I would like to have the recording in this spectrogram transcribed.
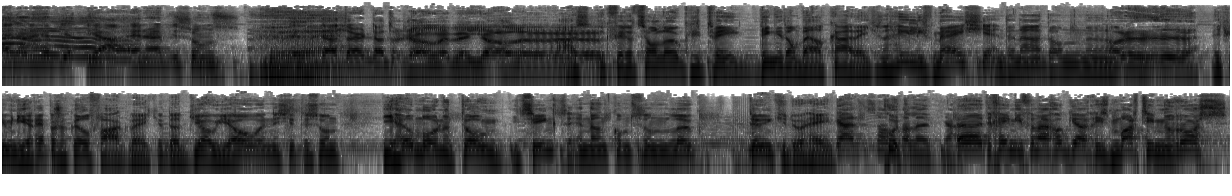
En dan heb je, ja, en dan heb je soms eh, dat er, dat er zo... eh, eh, Ja, ik vind het zo leuk, die twee dingen dan bij elkaar, weet je. Zo'n heel lief meisje en daarna dan... eh, weet je, met die rappers ook heel vaak, weet je. Dat yo-yo en dan zit er zo'n... Die heel monotoon iets zingt en dan komt er zo'n leuk deuntje doorheen. Ja, dat is Goed, altijd wel leuk, ja. eh, degene die vandaag ook jarig is, Martin Ros.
